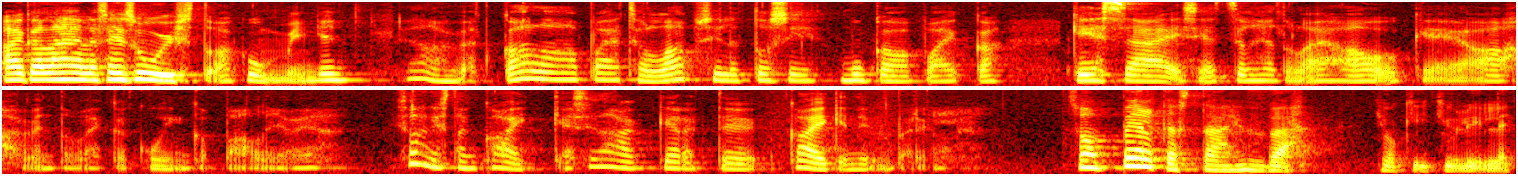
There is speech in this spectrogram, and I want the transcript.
aika lähellä sen suistoa kumminkin. Se on hyvät kalapajat, se on lapsille tosi mukava paikka kesäisiä, että siellä tulee haukea ja ahventa vaikka kuinka paljon. Ja se on oikeastaan kaikkea, sitä on kerätty kaiken ympärille. Se on pelkästään hyvä. jokikylille,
